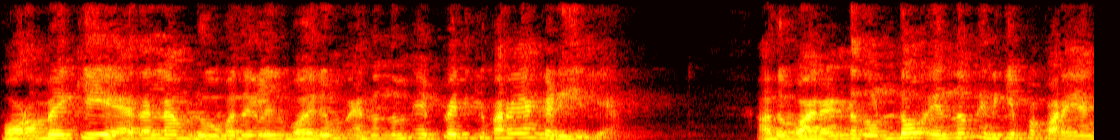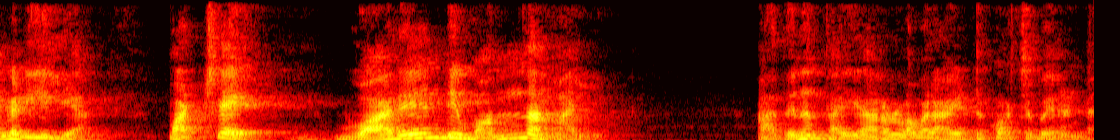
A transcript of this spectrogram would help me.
പുറമേക്ക് ഏതെല്ലാം രൂപതകളിൽ വരും എന്നൊന്നും ഇപ്പം എനിക്ക് പറയാൻ കഴിയില്ല. അത് വരേണ്ടതുണ്ടോ എന്നും എനിക്കിപ്പോൾ പറയാൻ കഴിയില്ല. പക്ഷേ വരേണ്ടി വന്നാൽ അതിനും തയ്യാറുള്ളവരായിട്ട് കുറച്ച് പേരുണ്ട്.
